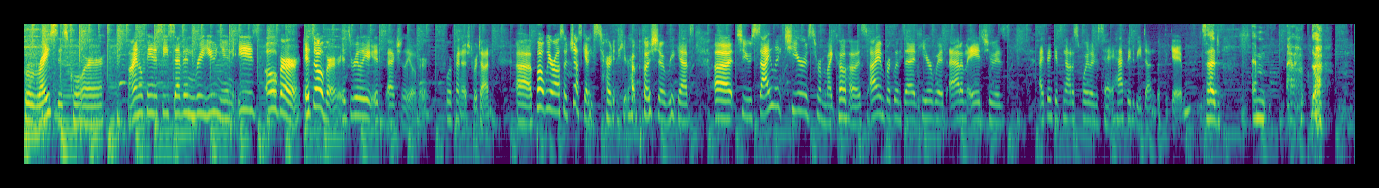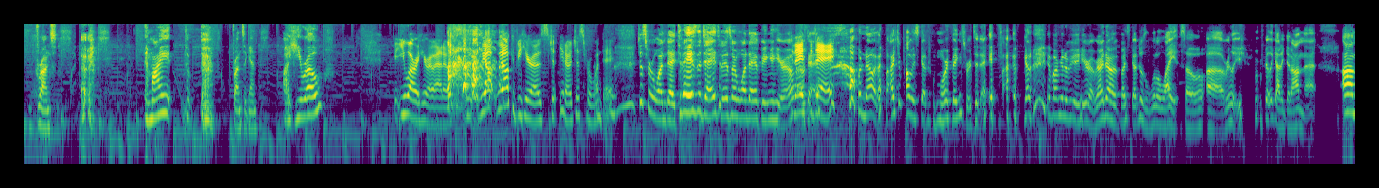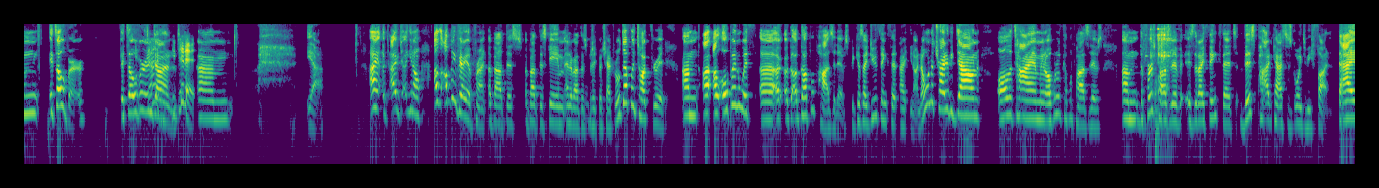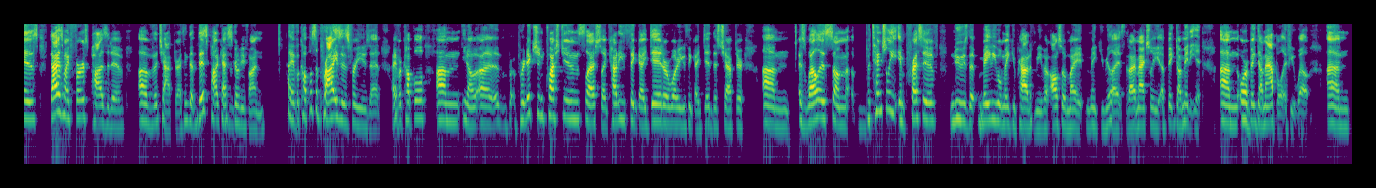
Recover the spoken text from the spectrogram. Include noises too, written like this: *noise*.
Crisis Core Final Fantasy VII Reunion is over. It's over. It's really, it's actually over. We're finished. We're done. Uh, but we're also just getting *laughs* started here on post show recaps. Uh, to silent cheers from my co host. I am Brooklyn Zed here with Adam H., who is, I think it's not a spoiler to say, happy to be done with the game. Zed, am. *coughs* grunts. *coughs* am I. fronts again. A hero? You are a hero, Adam. *laughs* we, we, all we all could be heroes, ju- you know, just for one day. Just for one day. Today is the day. Today is my one day of being a hero. Today's the day. *laughs* Oh no! *laughs* I should probably schedule more things for today if I'm gonna if I'm gonna be a hero. Right now, my schedule's a little light, so uh, really, really got to get on that. Um, it's over. It's over It's and done. done. You did it. Um, *sighs* yeah. I, I, you know, I'll, I'll be very upfront about this, about this game and about this particular chapter. We'll definitely talk through it. Um, I'll open with uh, a, a couple positives because I do think that I, you know, I don't want to try to be down all the time. I'm going to open with a couple positives. Um, the first positive is that I think that this podcast is going to be fun. That is that is my first positive of the chapter. I think that this podcast is going to be fun. I have a couple surprises for you, Zed. I have a couple, um, you know, uh, pr- prediction questions slash like, how do you think I did, or what do you think I did this chapter, um, as well as some potentially impressive news that maybe will make you proud of me, but also might make you realize that I'm actually a big dumb idiot, um, or a big dumb apple, if you will. Um,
